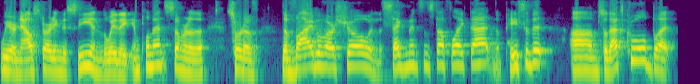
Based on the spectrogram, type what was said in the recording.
We are now starting to see, and the way they implement some of the sort of the vibe of our show and the segments and stuff like that, and the pace of it. Um, so that's cool. But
